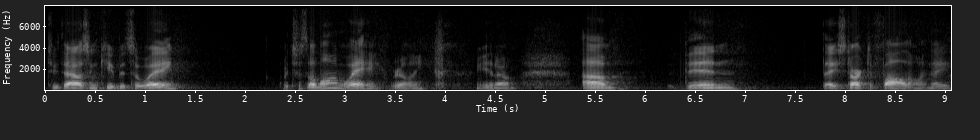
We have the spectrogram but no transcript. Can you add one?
2,000 cubits away, which is a long way, really, you know, um, then they start to follow and they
